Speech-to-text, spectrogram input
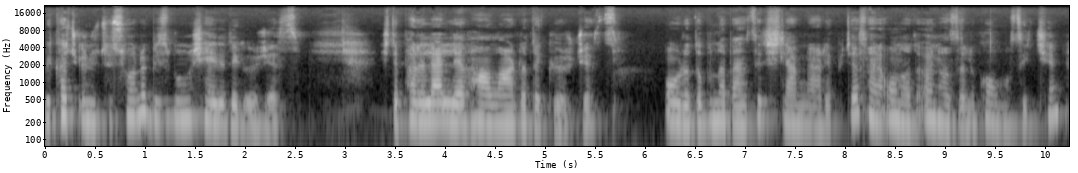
birkaç ünite sonra biz bunu şeyde de göreceğiz. İşte paralel levhalarda da göreceğiz. Orada buna benzer işlemler yapacağız. Hani ona da ön hazırlık olması için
